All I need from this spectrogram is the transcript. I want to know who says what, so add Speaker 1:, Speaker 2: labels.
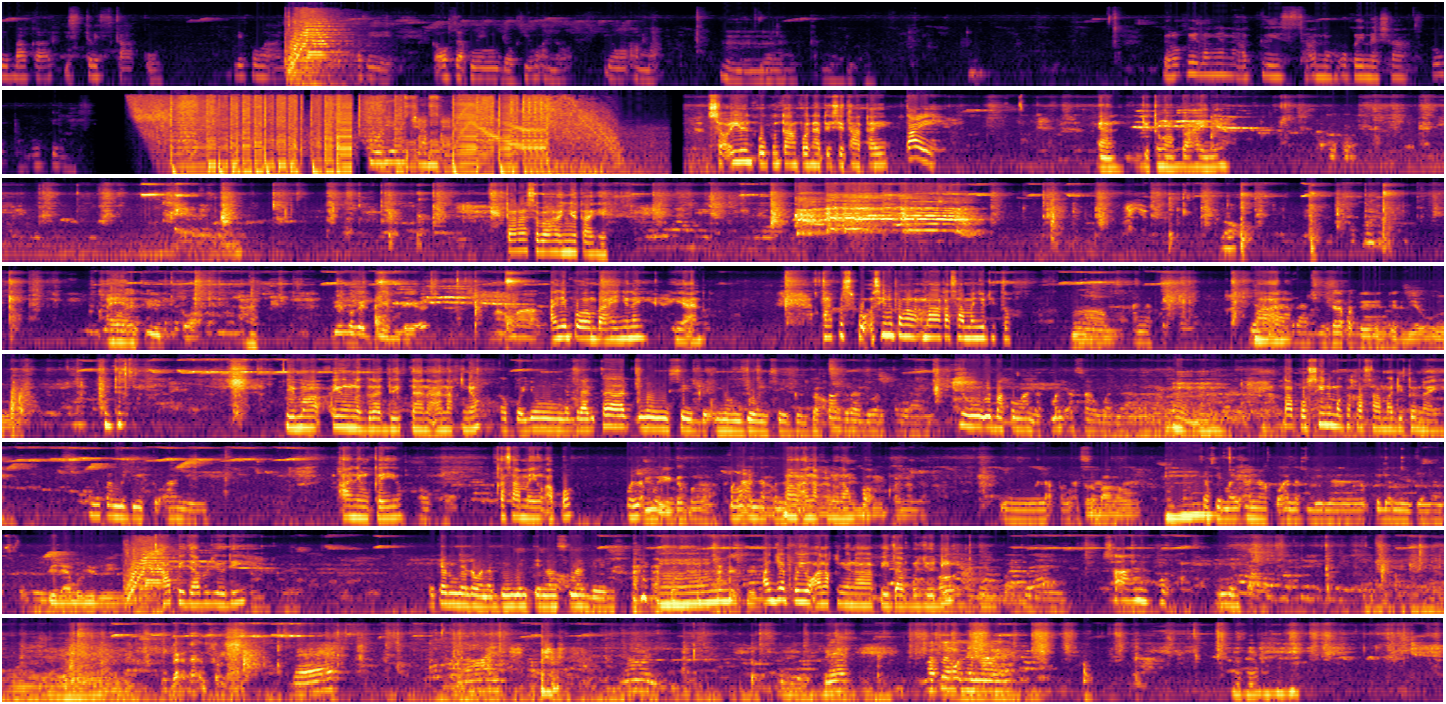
Speaker 1: eh, baka stress ka ako. Hindi ko nga alam. Kasi kausap niya yung doc, yung ano, yung ama.
Speaker 2: Mm.
Speaker 1: Yan ang kanya doon.
Speaker 2: Pero okay lang yan na at least, ano, okay na siya.
Speaker 1: Opo, okay na.
Speaker 3: Audio Jungle.
Speaker 2: So, ayun, pupuntahan po natin si tatay. Tay! Ayan, dito ang bahay niya. Tara sa bahay niyo tayo. Ayan. Ah,
Speaker 4: Hindi magagpili kayo. Mama.
Speaker 2: alin po ang bahay niyo na Ayan. Tapos po, sino po ang mga kasama niyo dito?
Speaker 4: Ma'am.
Speaker 1: anak ko po.
Speaker 2: Mga anak.
Speaker 1: nag-graduate.
Speaker 4: Ika na pati interview.
Speaker 2: Yung mga, yung nag-graduate na na anak niyo?
Speaker 1: Opo, yung nag-graduate, yung seven, yung June 7, kaka-graduate pa lang. Yung iba kong anak, may asawa na.
Speaker 2: mm Tapos, sino magkakasama dito, Nay?
Speaker 1: Ano kami dito, ani?
Speaker 2: Anim kayo.
Speaker 1: Opo.
Speaker 2: Kasama yung apo?
Speaker 1: Wala po.
Speaker 4: Hindi, ka.
Speaker 1: Mga anak ko na.
Speaker 2: Mga anak niyo lang po.
Speaker 4: Hindi pa nag
Speaker 1: Yung wala pang
Speaker 4: trabaho.
Speaker 1: asawa.
Speaker 2: Mhm.
Speaker 1: Kasi may anak ko, anak din na din.
Speaker 4: PWD.
Speaker 2: Ah, PWD?
Speaker 1: Eh kami dalawa, nag-maintenance na din.
Speaker 2: Mm. Andiyan po yung anak niyo na PWD?
Speaker 1: Lang.
Speaker 2: Saan po?
Speaker 1: Ayun po. Bet. Noy. Noy. Bet. Mas lang na Noy.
